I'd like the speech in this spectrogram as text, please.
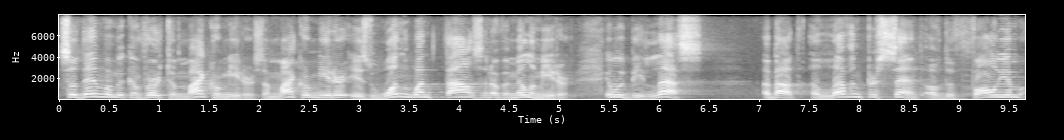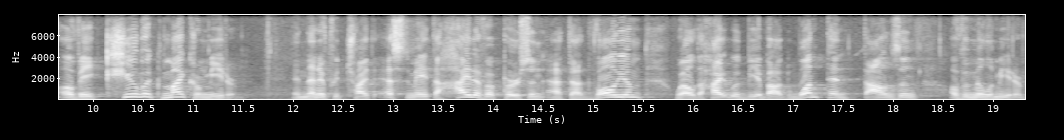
So then when we convert to micrometers, a micrometer is 1 1,000 of a millimeter. It would be less, about 11% of the volume of a cubic micrometer. And then if we try to estimate the height of a person at that volume, well, the height would be about 1 10,000 of a millimeter.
